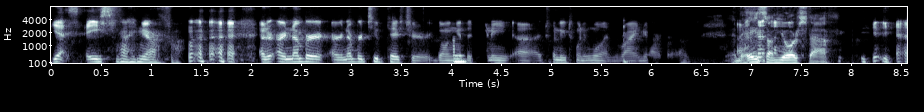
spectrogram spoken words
Yes, Ace Ryan Yarbrough. our, number our number two pitcher going into 20, uh, 2021, Ryan Yarbrough. An ace on your staff. yeah.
